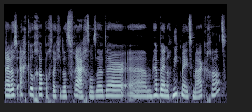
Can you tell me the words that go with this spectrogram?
Nou, dat is eigenlijk heel grappig dat je dat vraagt, want uh, daar um, hebben wij nog niet mee te maken gehad.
